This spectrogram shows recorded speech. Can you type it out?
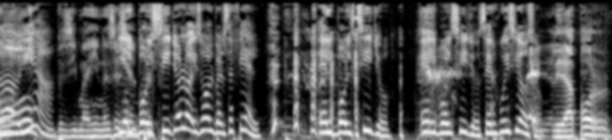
todavía. Pues imagínese Y si el el bolsillo lo hizo volverse fiel. El bolsillo, el bolsillo, ser juicioso. En realidad por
